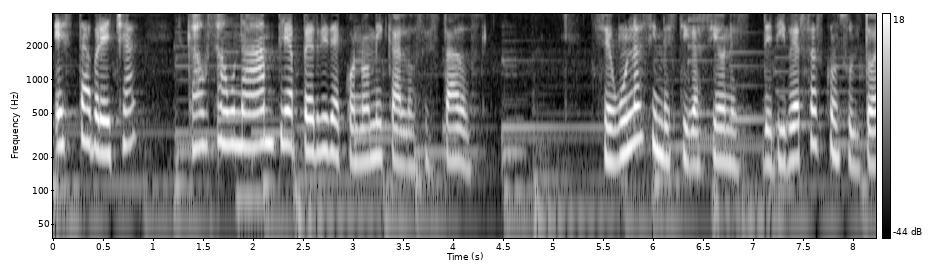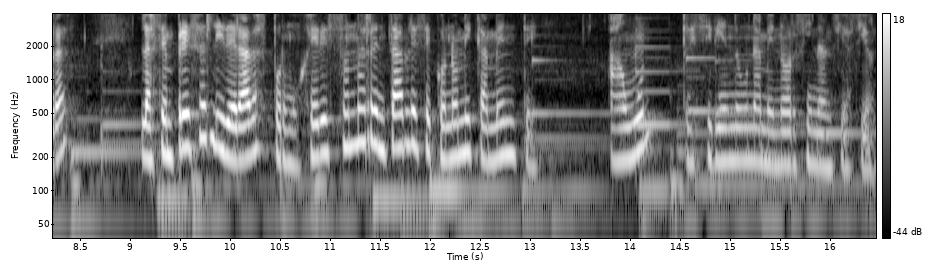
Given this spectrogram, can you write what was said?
esta brecha causa una amplia pérdida económica a los estados. Según las investigaciones de diversas consultoras, las empresas lideradas por mujeres son más rentables económicamente, aún recibiendo una menor financiación.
